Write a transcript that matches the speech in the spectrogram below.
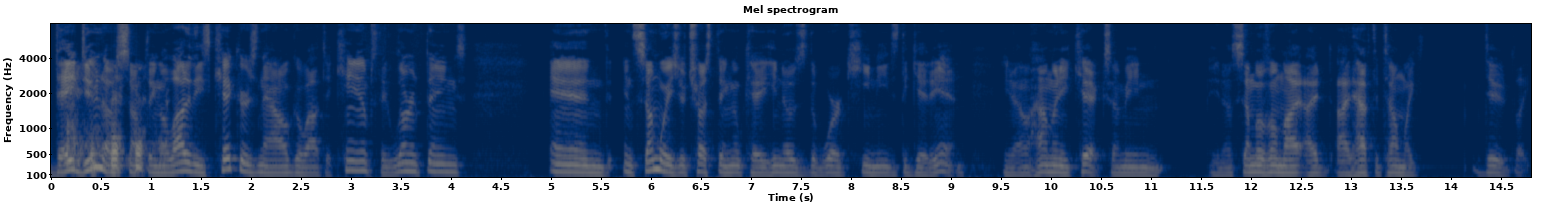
They do know something. a lot of these kickers now go out to camps, they learn things. And in some ways, you're trusting, okay, he knows the work he needs to get in. You know, how many kicks? I mean, you know, some of them I, I'd, I'd have to tell him, like, dude, like,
